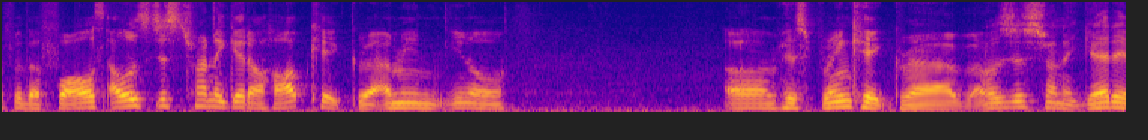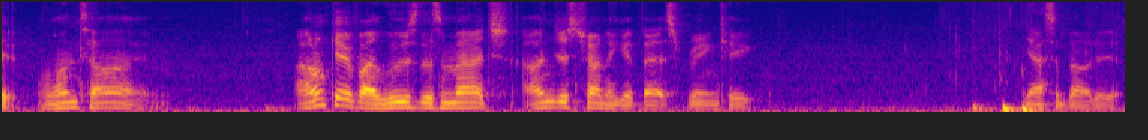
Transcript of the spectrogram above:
for the falls. I was just trying to get a hop kick grab. I mean, you know, um, his spring kick grab. I was just trying to get it one time. I don't care if I lose this match. I'm just trying to get that spring kick. That's about it.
